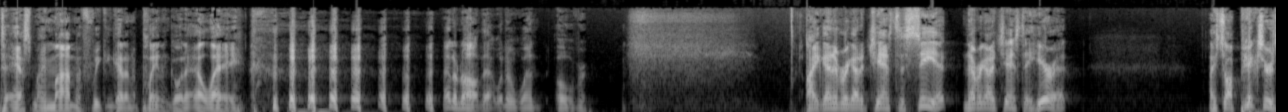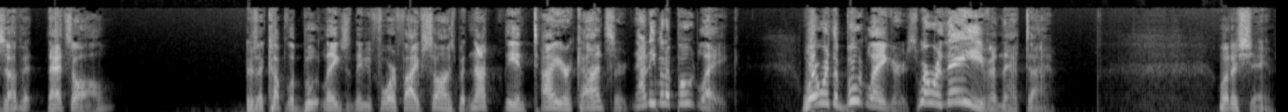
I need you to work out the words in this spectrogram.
to ask my mom if we can get on a plane and go to L.A. I don't know how that would have went over. I never got a chance to see it. Never got a chance to hear it. I saw pictures of it. That's all. There's a couple of bootlegs with maybe four or five songs, but not the entire concert. Not even a bootleg. Where were the bootleggers? Where were they even that time? What a shame.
